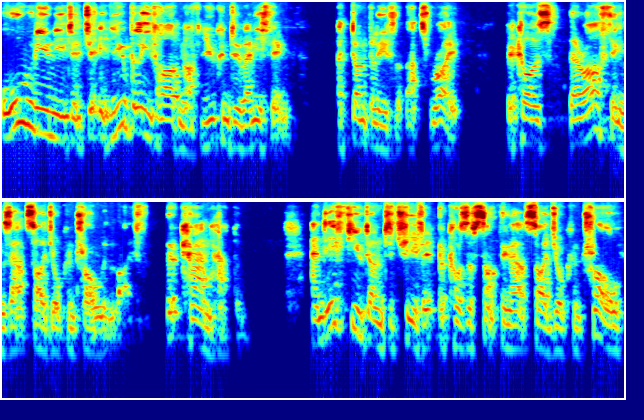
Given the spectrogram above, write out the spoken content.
all you need to, if you believe hard enough, you can do anything. I don't believe that that's right because there are things outside your control in life that can happen. And if you don't achieve it because of something outside your control,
